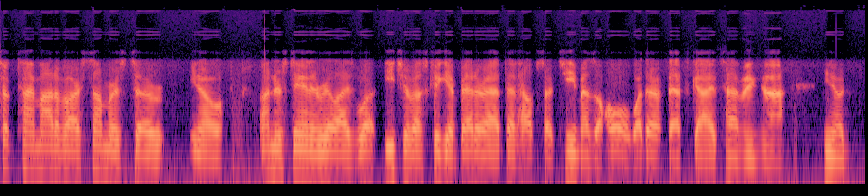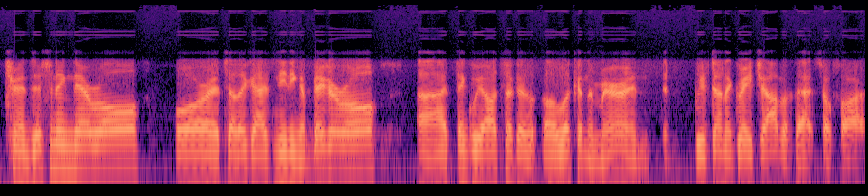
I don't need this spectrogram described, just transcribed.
took time out of our summers to you know understand and realize what each of us could get better at that helps our team as a whole. Whether if that's guys having uh, you know transitioning their role or it's other guys needing a bigger role uh, I think we all took a, a look in the mirror, and we've done a great job of that so far.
